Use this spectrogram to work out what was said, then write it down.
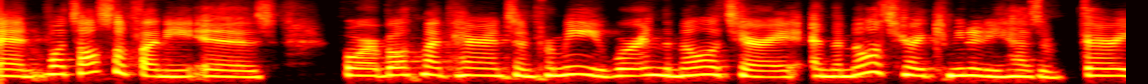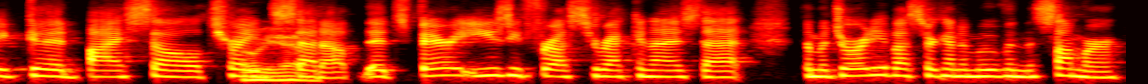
And what's also funny is for both my parents and for me, we're in the military, and the military community has a very good buy sell trade Oh, yeah. setup. It's very easy for us to recognize that the majority of us are going to move in the summer,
